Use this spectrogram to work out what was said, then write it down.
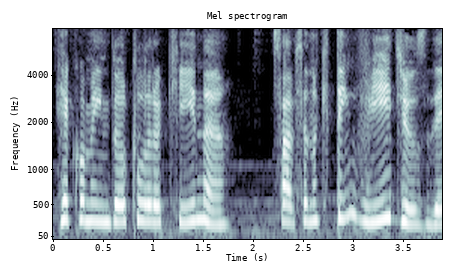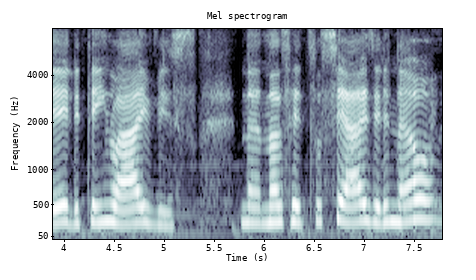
recomendou cloroquina, sabe? Sendo que tem vídeos dele, tem lives né, nas redes sociais. Ele não.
